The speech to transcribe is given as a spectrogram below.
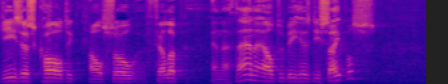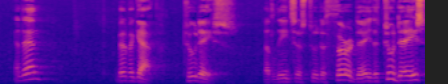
Jesus called also Philip and Nathanael to be his disciples. And then, a bit of a gap, two days. That leads us to the third day, the two days,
